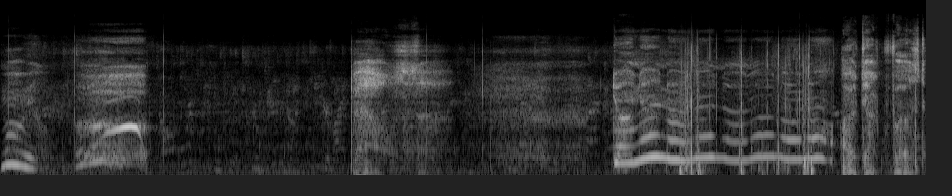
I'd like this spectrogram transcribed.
Mario. Da-na-na-na-na-na-na-na. Attack first.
